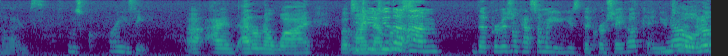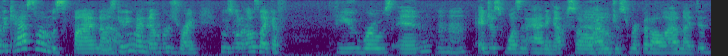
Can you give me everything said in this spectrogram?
times. It was crazy. Uh, I I don't know why, but Did my you numbers. do the um the provisional cast on where you used the crochet hook and you no, no, the cast on was fine. I was Oh, getting my okay. numbers right. It was when I was like a few rows in. Mhm. It just wasn't adding up, so I Oh. would just rip it all out. And I did.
